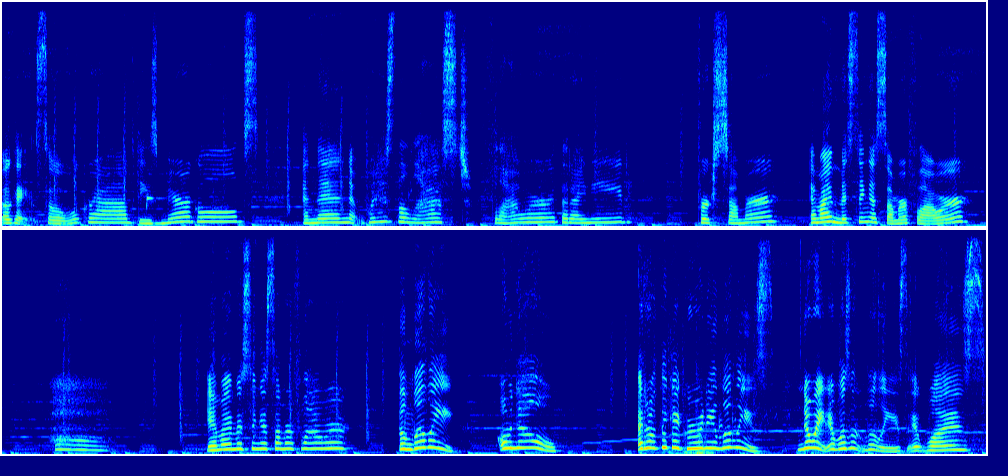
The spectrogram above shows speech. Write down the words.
Okay, so we'll grab these marigolds. And then what is the last flower that I need for summer? Am I missing a summer flower? Am I missing a summer flower? The lily! Oh no! I don't think I grew any lilies. No, wait, it wasn't lilies. It was...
